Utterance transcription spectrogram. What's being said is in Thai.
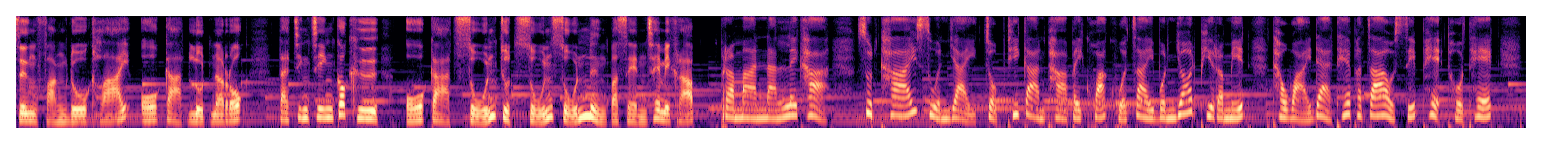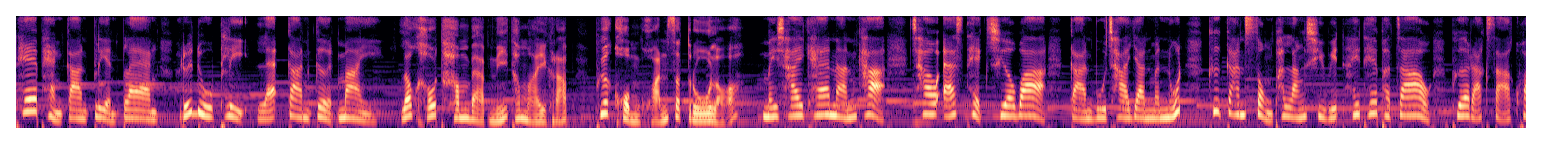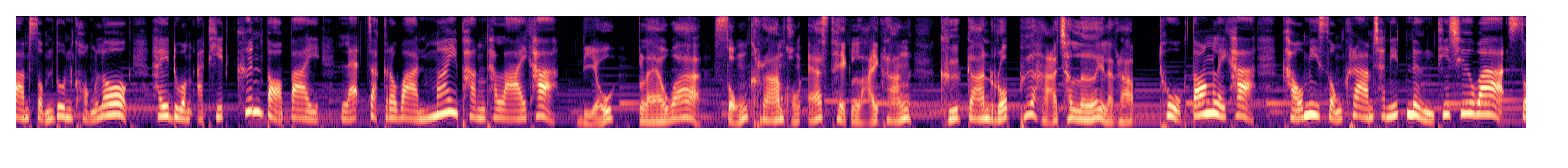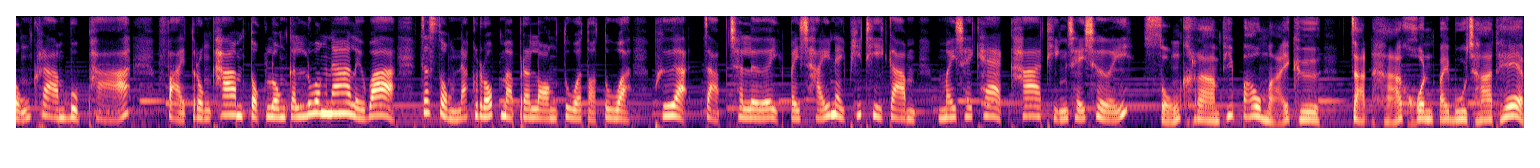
ซึ่งฟังดูคล้ายโอกาสหลุดนรก แต่จริงๆก็คือโอกาส 0.001%ใช่ไหมครับ ประมาณนั้นเลยค่ะ สุดท้ายส่วนใหญ่จบที่การพาไปควักหัวใจบนยอดพีระมิด ถวายแด่เทพเจ้าซิปเพโทเทค เทพแห่งการเปลี่ยนแปลง ฤดูผลิและการเกิดใหม่ แล้วเขาทำแบบนี้ทำไมครับ เพื่อข่มขวัญศัตรูเหรอ ไม่ใช่แค่นั้นค่ะ ชาวแอสเท็กเชื่อว่าการบูชายันมนุษย์ คือการส่งพลังชีวิตให้เทพเจ้า เพื่อรักษาความสมดุลของโลก ให้ดวงอาทิตย์ขึ้นต่อไป และจักรวาลไม่พังทลายค่ะ เดี๋ยว แปลว่า สงครามของแอสเท็กหลายครั้ง คือการรบเพื่อหาเฉลยเหรอครับ ถูกต้องเลยค่ะ เขามีสงครามชนิดหนึ่งที่ชื่อว่า สงครามบุปผา ฝ่ายตรงข้ามตกลงกันล่วงหน้าเลยว่า จะส่งนักรบมาประลองตัวต่อตัว เพื่อจับเฉลยไปใช้ในพิธีกรรม ไม่ใช่แค่ฆ่าทิ้งเฉยๆ สงครามที่เป้าหมายคือ จัดหาคนไปบูชาเทพ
